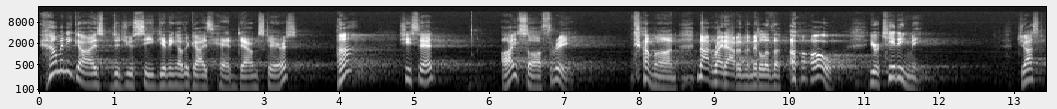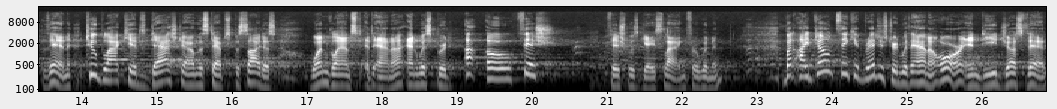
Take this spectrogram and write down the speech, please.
How many guys did you see giving other guys head downstairs? Huh? She said, I saw three. Come on, not right out in the middle of the, oh, oh you're kidding me. Just then, two black kids dashed down the steps beside us. One glanced at Anna and whispered, Uh oh, fish. Fish was gay slang for women. But I don't think it registered with Anna, or indeed just then,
